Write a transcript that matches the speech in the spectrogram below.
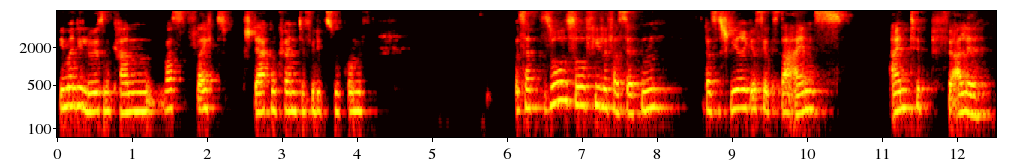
wie man die lösen kann, was vielleicht stärken könnte für die Zukunft. Es hat so, so viele Facetten, dass es schwierig ist, jetzt da eins, ein Tipp für alle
